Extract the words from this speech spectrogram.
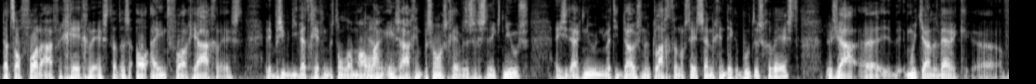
Dat is al voor de AVG geweest. Dat is al eind vorig jaar geweest. En in principe, die wetgeving bestond allemaal al Ja. lang. Inzage in persoonsgegevens, dus er is niks nieuws. En je ziet eigenlijk nu met die duizenden klachten, nog steeds zijn er geen dikke boetes geweest. Dus ja, eh, moet je aan het werk, eh, of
